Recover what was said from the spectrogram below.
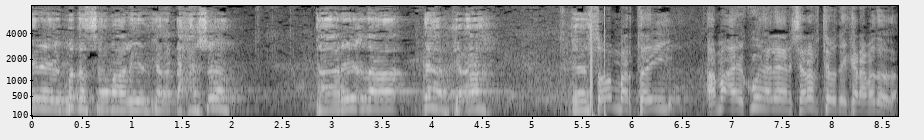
inay ummadda soomaaliyeed kala dhaxasho taariikhda dahabka ah ee soo martay ama ay ku heleen sharaftooda iyo karaamadooda.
